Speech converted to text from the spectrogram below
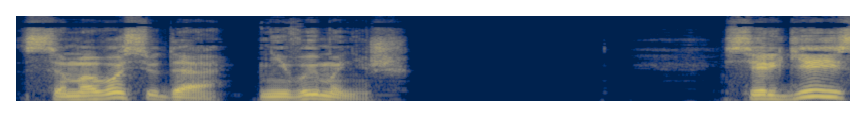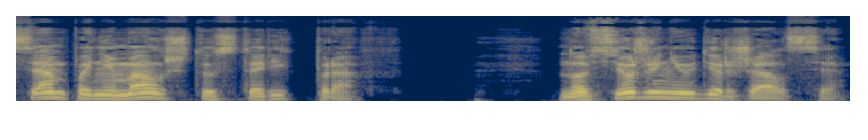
самого сюда не выманишь. Сергей сам понимал, что старик прав. Но все же не удержался.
